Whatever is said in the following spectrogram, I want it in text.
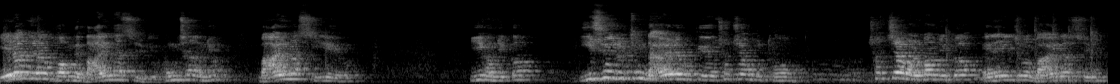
얘랑 얘랑 더하면 돼. 마이너스 1이요. 공차는요? 마이너스 2예요. 이해갑니까? 이 수열을 쭉 나열해 볼게요. 첫째 항부터. 첫째 항 얼마입니까? n을 1 집어넣으면 마이너스 1,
